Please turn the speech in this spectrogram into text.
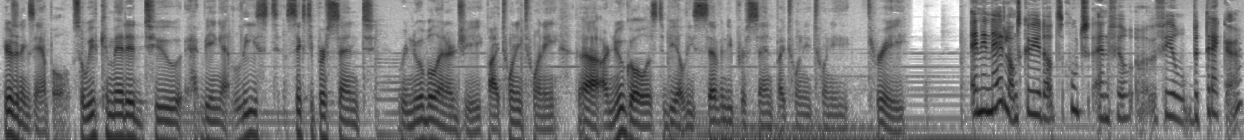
Here's an example. So we've committed to being at least 60% renewable energy by 2020. Uh, our new goal is to be at least 70% by 2023. En in Nederland kun je dat goed en veel, veel betrekken.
